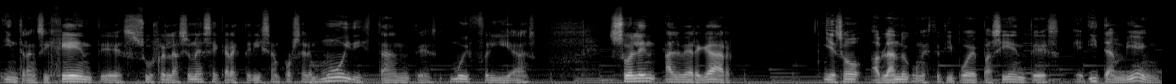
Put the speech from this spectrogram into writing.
intransigentes, sus relaciones se caracterizan por ser muy distantes, muy frías, suelen albergar, y eso hablando con este tipo de pacientes eh, y también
